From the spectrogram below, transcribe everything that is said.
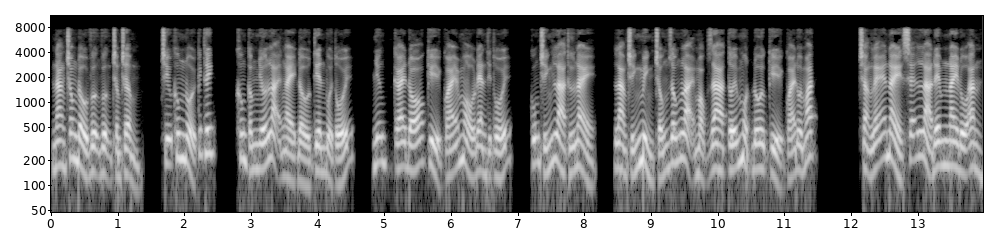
Nàng trong đầu vượng vượng trầm trầm, chịu không nổi kích thích, không cấm nhớ lại ngày đầu tiên buổi tối, nhưng cái đó kỳ quái màu đen thì tối, cũng chính là thứ này, làm chính mình trống giống lại mọc ra tới một đôi kỳ quái đôi mắt. Chẳng lẽ này sẽ là đêm nay đồ ăn?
